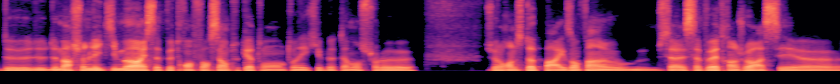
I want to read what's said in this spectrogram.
de, de, Marshall Latimore et ça peut te renforcer en tout cas ton, ton équipe, notamment sur le, sur le run-stop par exemple. Enfin, ça, peut être un joueur assez. Euh,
